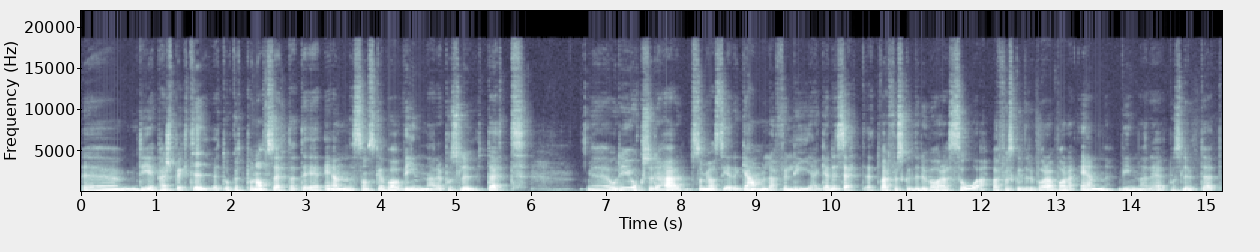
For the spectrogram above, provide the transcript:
Eh, det perspektivet och att på något sätt att det är en som ska vara vinnare på slutet. Eh, och det är ju också det här som jag ser det gamla förlegade sättet. Varför skulle det vara så? Varför skulle det bara vara en vinnare på slutet?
